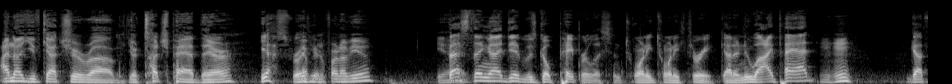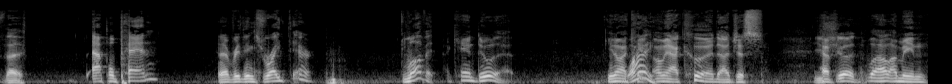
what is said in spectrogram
I know you've got your uh, your touchpad there. Yes, right in front of you. Yeah. Best thing I did was go paperless in 2023. Got a new iPad. Mm-hmm. Got the Apple Pen, and everything's right there. Love it. I can't do that. You know, I Why? can't. I mean, I could. I just. You should. Well, I mean,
